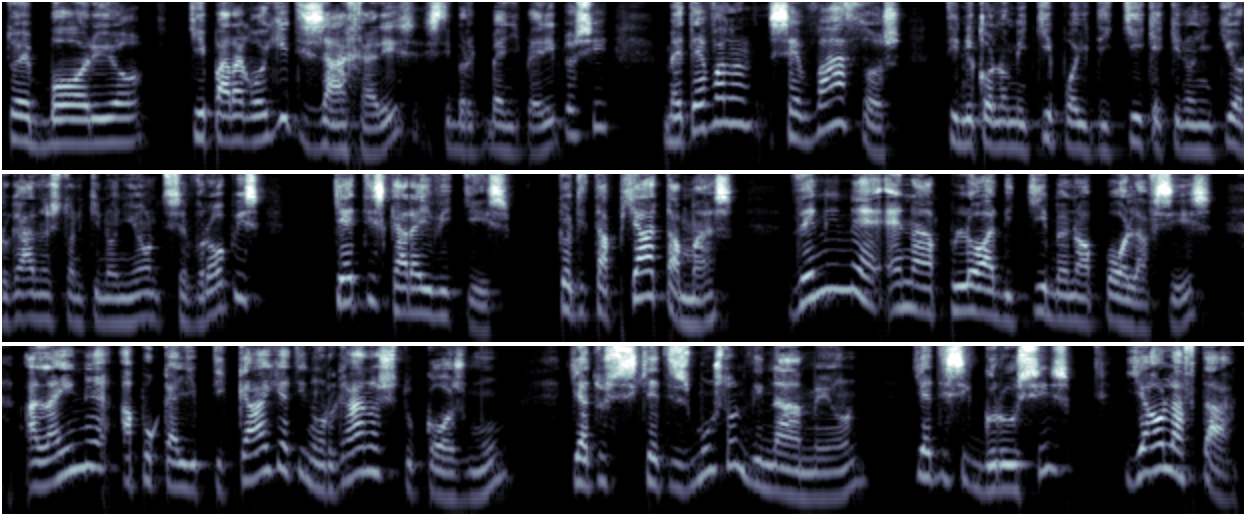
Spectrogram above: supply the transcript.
το εμπόριο και η παραγωγή της ζάχαρης, στην προκειμένη περίπτωση, μετέβαλαν σε βάθος την οικονομική, πολιτική και κοινωνική οργάνωση των κοινωνιών της Ευρώπης και της Καραϊβικής. Και ότι τα πιάτα μας δεν είναι ένα απλό αντικείμενο απόλαυσης, αλλά είναι αποκαλυπτικά για την οργάνωση του κόσμου, για τους συσχετισμούς των δυνάμεων, για τις συγκρούσεις, για όλα αυτά.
